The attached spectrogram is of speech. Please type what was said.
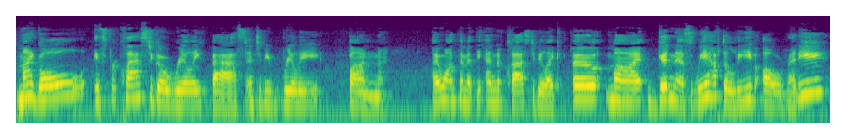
My goal is for class to go really fast and to be really fun. I want them at the end of class to be like, oh my goodness, we have to leave already?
